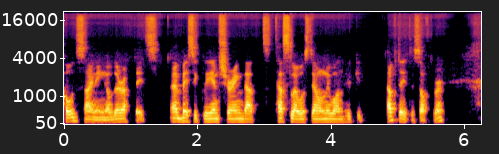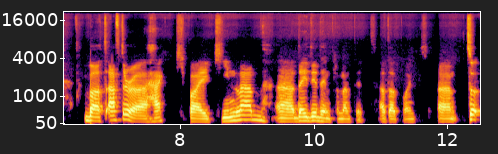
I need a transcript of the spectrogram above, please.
code signing of their updates, uh, basically ensuring that Tesla was the only one who could update the software. But after a hack by Keenlab, uh, they did implement it at that point. Um, so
